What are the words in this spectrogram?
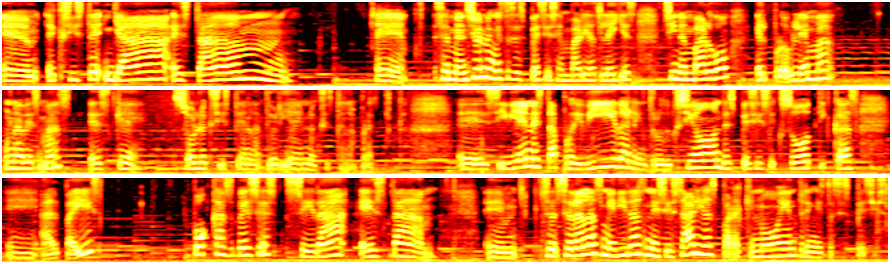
Em, existe, ya está... Mm, eh, se mencionan estas especies en varias leyes, sin embargo, el problema, una vez más, es que solo existe en la teoría y no existe en la práctica. Eh, si bien está prohibida la introducción de especies exóticas eh, al país, pocas veces se da esta em, se, dan las medidas necesarias para que no entren estas especies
